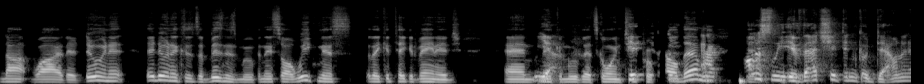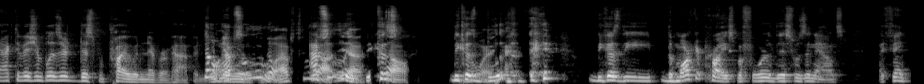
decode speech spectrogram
not why they're doing it. They're doing it because it's a business move, and they saw a weakness where they could take advantage and Yeah. make a move that's going to It- propel them. Honestly, if that shit didn't go down in Activision Blizzard, this probably would never have happened. No, It never would've- absolutely. no, absolutely. Absolutely, Yeah, because- no. Because No way. Because the the market price before this was announced, I think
